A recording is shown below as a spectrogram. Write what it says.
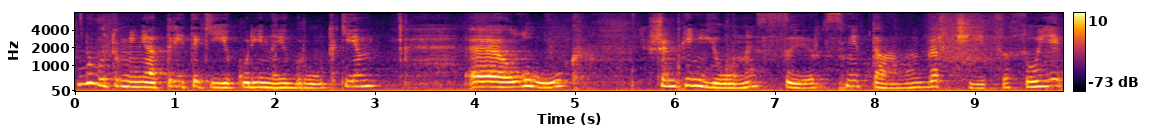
Ну вот у меня три такие куриные грудки, лук, шампиньоны, сыр, сметана, горчица, сои,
